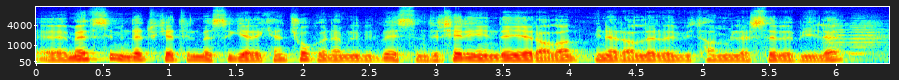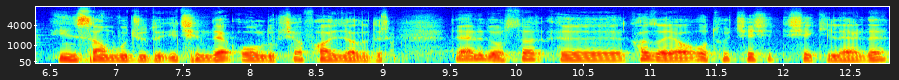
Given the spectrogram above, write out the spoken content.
E, mevsiminde tüketilmesi gereken çok önemli bir besindir. İçeriğinde yer alan mineraller ve vitaminler sebebiyle insan vücudu içinde oldukça faydalıdır. Değerli dostlar, e, kazayağı otu çeşitli şekillerde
